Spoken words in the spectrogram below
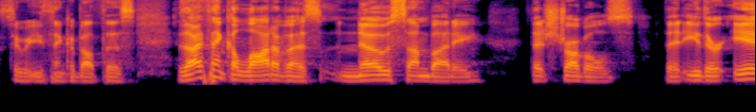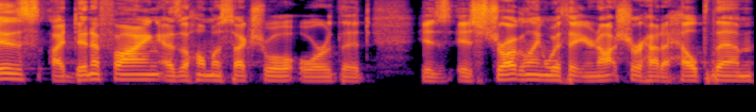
see what you think about this, is I think a lot of us know somebody that struggles that either is identifying as a homosexual or that is is struggling with it. You're not sure how to help them.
